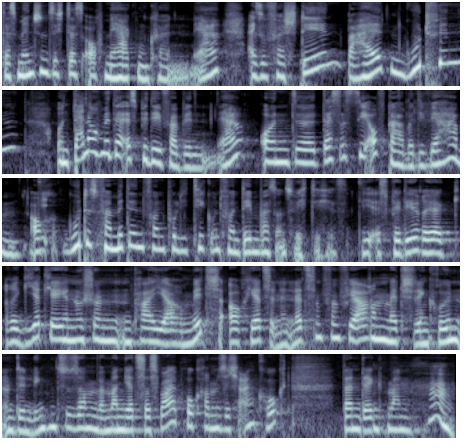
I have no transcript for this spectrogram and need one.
dass Menschen sich das auch merken können. Ja? Also verstehen, behalten, gut finden und dann auch mit der SPD verbinden. Ja? Und äh, das ist die Aufgabe, die wir haben. Auch die, gutes Vermitteln von Politik und von dem, was uns wichtig ist. Die SPD regiert ja nur schon ein paar Jahre mit, auch jetzt in den letzten fünf Jahren mit den Grünen und den Linken zusammen. Wenn man jetzt das Wahlprogramm sich anguckt, dann denkt man, hm,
